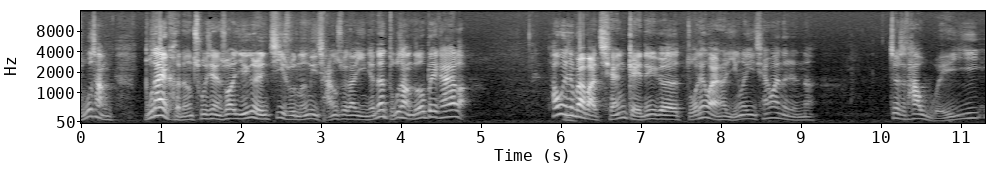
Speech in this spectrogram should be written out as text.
赌场不太可能出现说一个人技术能力强，所以他赢钱，那赌场都被开了。他为什么要把钱给那个昨天晚上赢了一千万的人呢？这是他唯一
